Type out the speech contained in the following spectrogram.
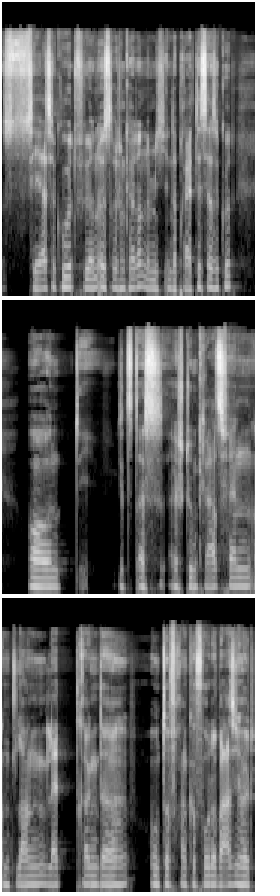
sehr, sehr gut für einen österreichischen Kader, nämlich in der Breite sehr, sehr gut. Und jetzt als, als Sturm Graz-Fan und lang Leidtragender unter Franco Foda weiß ich halt,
